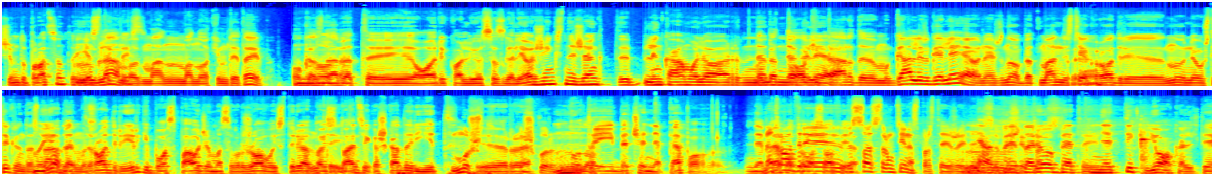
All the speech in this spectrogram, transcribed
Šimtų procentų jis blemba, man, mano akim tai taip. O kas nu, dar? Bet tai Ori Kolijusas galėjo žingsnį žengti link kamulio ar ne, Ne, bet negalėjo? perdavimą. Gal ir galėjo, nežinau, bet man vis tiek Rodri, nu, neužtikrintas. Nu jo, bet. Rodri irgi buvo spaudžiamas varžovo, jis turėjo toj tai- situacijai kažką daryti. Mušt ir kažkur. Nu, tai, bet čia ne Pepo. Ne Bet Rodri visos rungtynės prastai žaidė. Ne, pritariu, bet tai- ne tik jo kaltė,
